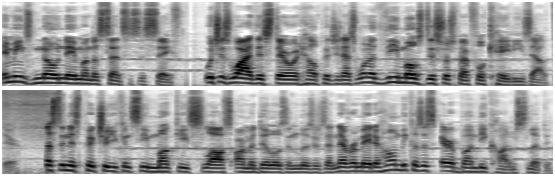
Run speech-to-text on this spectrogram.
it means no name on the census is safe. Which is why this steroid hell pigeon has one of the most disrespectful KDs out there. Just in this picture you can see monkeys, sloths, armadillos, and lizards that never made it home because this Air Bundy caught them slipping.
